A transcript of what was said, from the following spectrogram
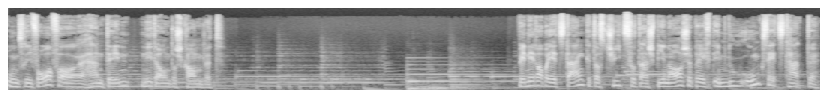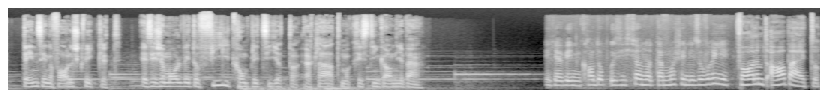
Unsere Vorfahren haben dann nicht anders gehandelt. Wenn ihr aber jetzt denkt, dass die Schweizer den Spionagebericht im Nu umgesetzt hätten, dann sind ihr falsch gewickelt. Es ist einmal wieder viel komplizierter, erklärt mir Christine Gagnebin. Il y avait une grande opposition, notamment chez les ouvriers. Vor allem die Arbeiter,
